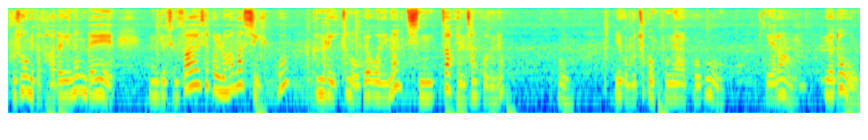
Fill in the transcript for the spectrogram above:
구성이 다 다르긴 한데 이게 지금 사이즈별로 하나씩 있고 근데 2,500원이면 진짜 괜찮거든요 어, 이거 무조건 구매할 거고 얘랑 얘도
